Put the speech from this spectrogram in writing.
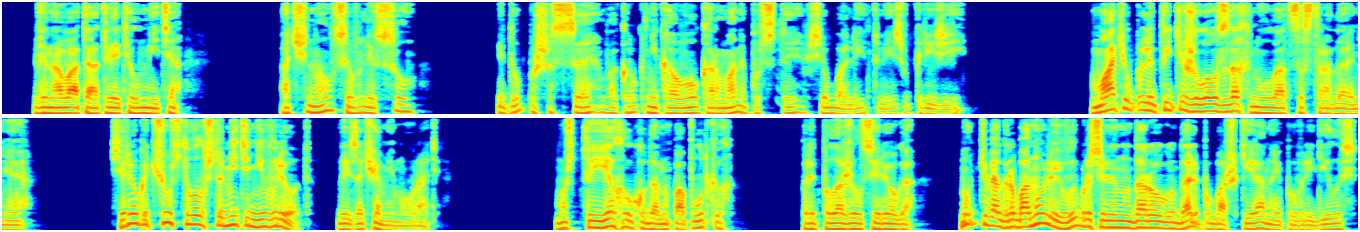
— виновато ответил Митя. Очнулся в лесу. Иду по шоссе, вокруг никого, карманы пустые, все болит, весь в грязи. Мать у плиты тяжело вздохнула от сострадания. Серега чувствовал, что Митя не врет, да и зачем ему врать. «Может, ты ехал куда на попутках?» — предположил Серега. «Ну, тебя грабанули и выбросили на дорогу, дали по башке, она и повредилась».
